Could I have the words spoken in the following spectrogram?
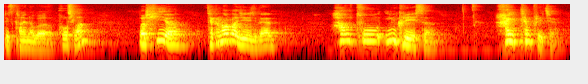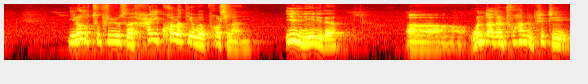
this kind of porcelain. But here, technology is that how to increase high temperature. In order to produce a high quality of porcelain, you needed uh, uh, 1250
